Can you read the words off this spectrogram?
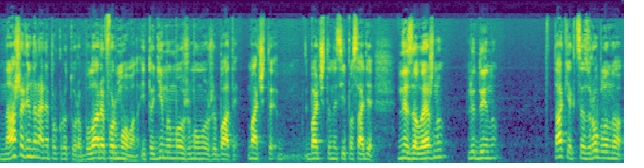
наша Генеральна прокуратура була реформована. І тоді ми можемо вже бати, бачити, бачити на цій посаді незалежну людину, так як це зроблено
